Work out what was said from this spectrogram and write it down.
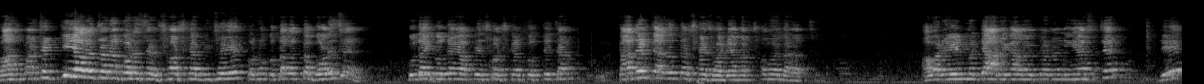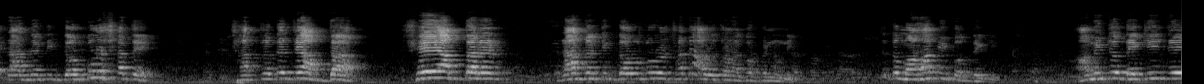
পাঁচ মাসে কি আলোচনা করেছেন? সংস্কার বিষয়ে কোনো কথাবার্তা বলেছেন? কোথায় কোথায় আপনি সংস্কার করতে চান? তাদের কাজও তো শেষ হয়নি, আবার সময় বেড়াচ্ছে। আবার এর মধ্যে আরেক আলোচনা নিয়ে আসছে যে রাজনৈতিক দলগুলোর সাথে ছাত্রদের যে আবদার, সেই আবদারের রাজনৈতিক দলগুলোর সাথে আলোচনা করবেন উনি। তো মহা বিপদ দেখি। আমি তো দেখি যে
